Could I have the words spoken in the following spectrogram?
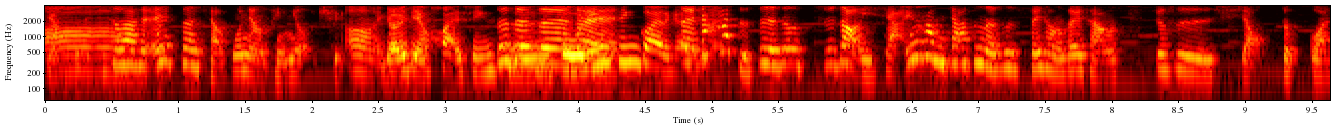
这样子，就发现哎，这小姑娘挺有趣，嗯，有一点坏心思，对对对，古灵精怪的感觉。对，但她只是就知道一下，因为他们家真的是非常非常就是小的官，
